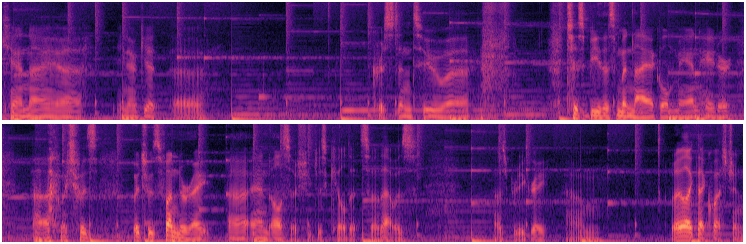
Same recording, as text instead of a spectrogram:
can I, you know, get Kristen to just be this maniacal man hater, uh, which was which was fun to write, uh, and also she just killed it. So that was that was pretty great. Um, but I like that question.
